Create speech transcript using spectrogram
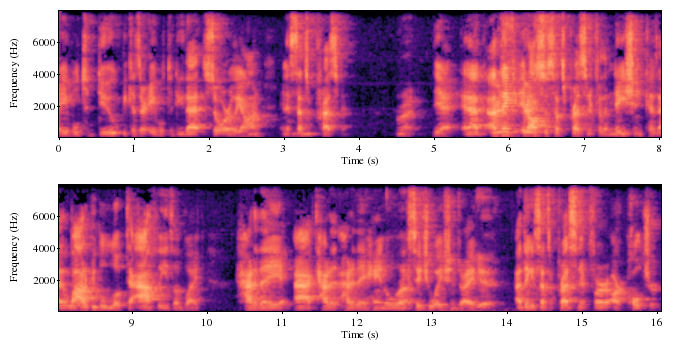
able to do because they're able to do that so early on. And it sets a precedent. right. Yeah. And I, I think it also sets precedent for the nation because a lot of people look to athletes of like, how do they act? How do, how do they handle like situations, right? Yeah. I think it sets a precedent for our culture.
